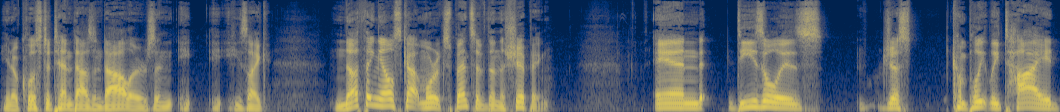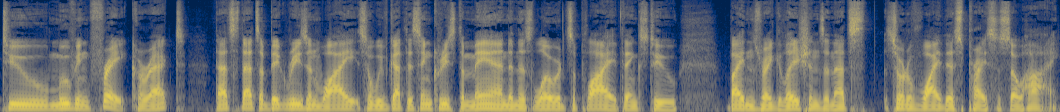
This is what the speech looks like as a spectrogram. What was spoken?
you know close to $10000 and he, he's like nothing else got more expensive than the shipping and diesel is just completely tied to moving freight correct that's that's a big reason why. So we've got this increased demand and this lowered supply thanks to Biden's regulations, and that's sort of why this price is so high.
